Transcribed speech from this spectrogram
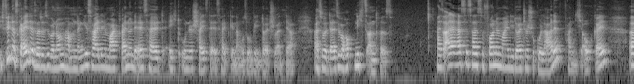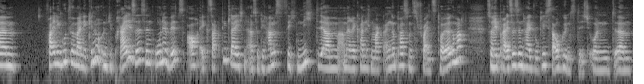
ich finde das geil, dass sie das übernommen haben. Und dann gehst du halt in den Markt rein und der ist halt echt ohne Scheiß, der ist halt genauso wie in Deutschland, ja. Also da ist überhaupt nichts anderes. Als allererstes hast du vorne mal die deutsche Schokolade, fand ich auch geil. Ähm, vor allen Dingen gut für meine Kinder und die Preise sind ohne Witz auch exakt die gleichen. Also die haben es sich nicht dem amerikanischen Markt angepasst und es Schweins teuer gemacht, sondern die Preise sind halt wirklich saugünstig. Und ähm,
